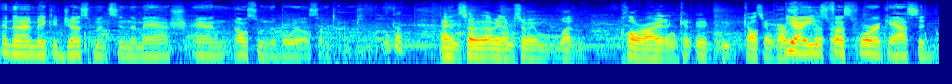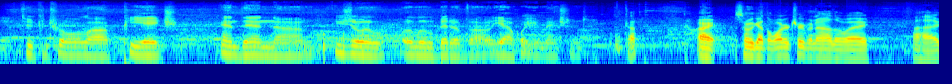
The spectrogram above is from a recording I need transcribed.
and then I make adjustments in the mash and also in the boil sometimes. Okay. And so, I mean, I'm assuming what chloride and uh, calcium carbonate. Yeah, I use phosphoric acid to control uh, pH, and then um, usually a little, a little bit of uh, yeah, what you mentioned. Okay. All right. So we got the water treatment out of the way. Uh,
